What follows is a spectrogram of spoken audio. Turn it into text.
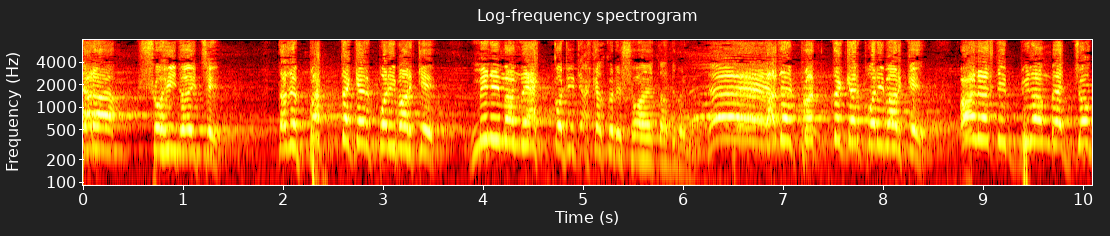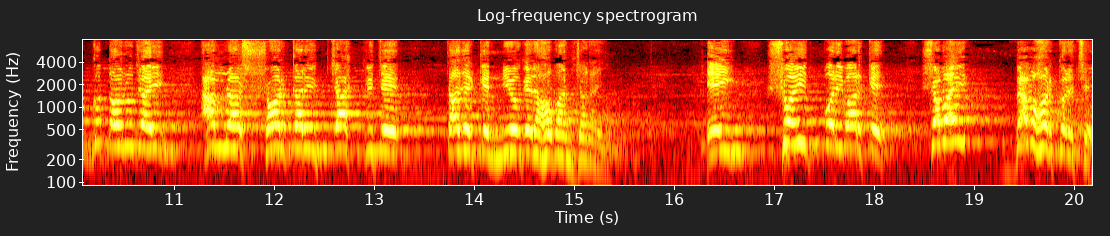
যারা শহীদ হয়েছে, তাদের প্রত্যেকের পরিবারকে মিনিমাম এক কোটি টাকা করে সহায়তা দেবেন। তাদের প্রত্যেকের পরিবারকে অনতি বিলম্বে যোগ্যতা অনুযায়ী আমরা সরকারি চাকরিতে তাদেরকে নিয়োগের আহ্বান জানাই। এই শহীদ পরিবারকে সবাই ব্যবহার করেছে।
